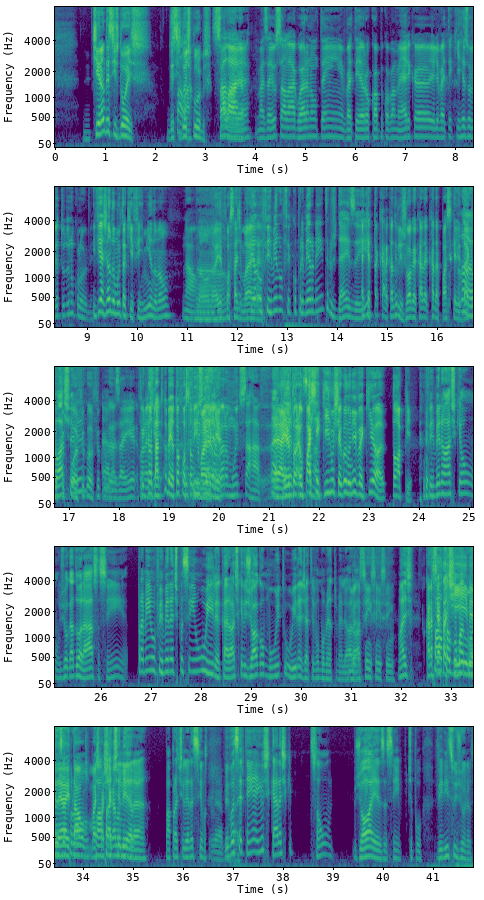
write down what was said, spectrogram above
Tirando esses dois, desses Salah. dois clubes, Salah, Salah, né? Mas aí o Salah agora não tem. Vai ter Eurocopa e Copa América, ele vai ter que resolver tudo no clube. E viajando muito aqui, Firmino, não? Não. Não, não, aí é forçar demais, Porque né? o Firmino não ficou primeiro nem entre os 10 aí. É que, tá- cara, quando ele joga, cada, cada passe que ele Não, dá, que eu eu, acho fico, pô, eu ele- fico, eu fico, É, mas aí. eu fico encantado. gente- Tudo bem, eu tô o forçando Firmino demais tá aqui. levando muito sarrafo. É, É, tá aí eu tô- levando o pachequismo chegou no nível aqui, ó, top. O Firmino eu acho que é um jogadoraço, assim. Pra mim, o Firmino é tipo assim, o William, cara. Eu acho que eles jogam muito. O William já teve um momento melhor, ó. Sim, sim, sim. Mas O cara falta acerta alguma time, coisa né, e pra tal, mas pra pra chegar no nível... prateleira. Uma prateleira acima. É, E você tem aí os caras que são joias, assim, tipo Vinícius Júnior.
